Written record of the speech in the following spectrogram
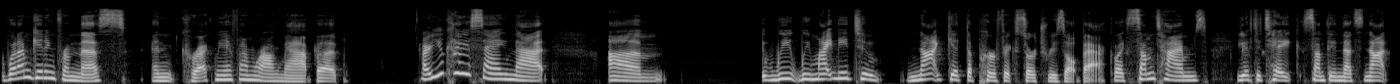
what I'm getting from this, and correct me if I'm wrong, Matt, but are you kind of saying that um, we we might need to not get the perfect search result back? Like sometimes you have to take something that's not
